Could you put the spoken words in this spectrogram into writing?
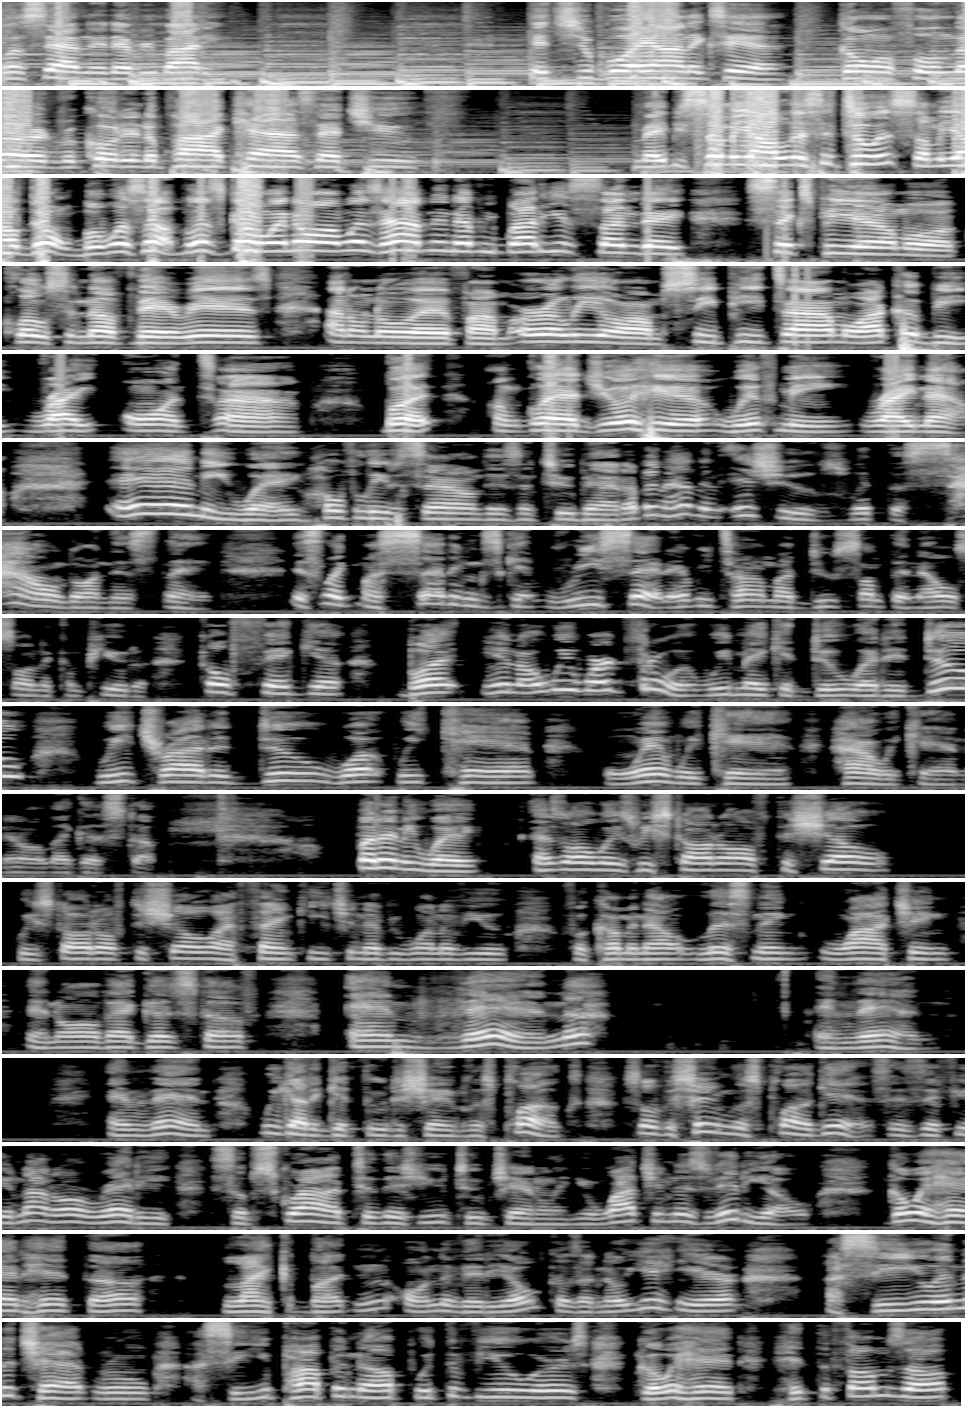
What's happening, everybody? It's your boy Onyx here, going full nerd, recording the podcast that you maybe some of y'all listen to it, some of y'all don't. But what's up? What's going on? What's happening, everybody? It's Sunday, 6 p.m. or close enough. There is. I don't know if I'm early or I'm CP time or I could be right on time. But I'm glad you're here with me right now. Anyway, hopefully the sound isn't too bad. I've been having issues with the sound on this thing. It's like my settings get reset every time I do something else on the computer. Go figure. But, you know, we work through it. We make it do what it do. We try to do what we can, when we can, how we can, and all that good stuff. But anyway, as always, we start off the show we start off the show. I thank each and every one of you for coming out, listening, watching, and all that good stuff. And then, and then, and then we got to get through the shameless plugs. So the shameless plug is is if you're not already subscribed to this YouTube channel and you're watching this video, go ahead hit the like button on the video because I know you're here. I see you in the chat room. I see you popping up with the viewers. Go ahead, hit the thumbs up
